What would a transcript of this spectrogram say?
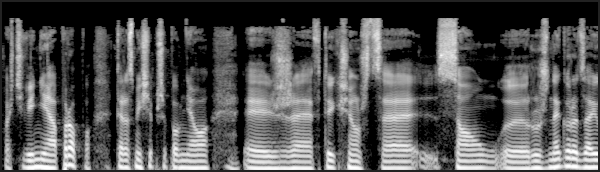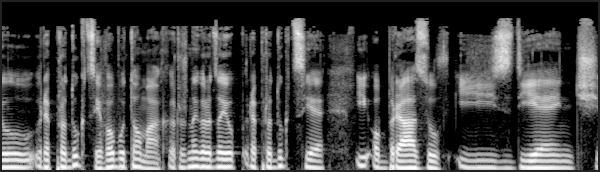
właściwie nie a propos, teraz mi się przypomniało, że w tej książce są różnego rodzaju reprodukcje reprodukcje w obu tomach, różnego rodzaju reprodukcje i obrazów, i zdjęć,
